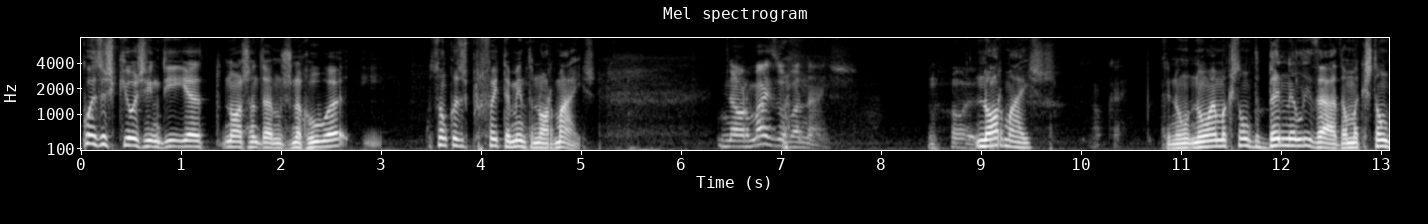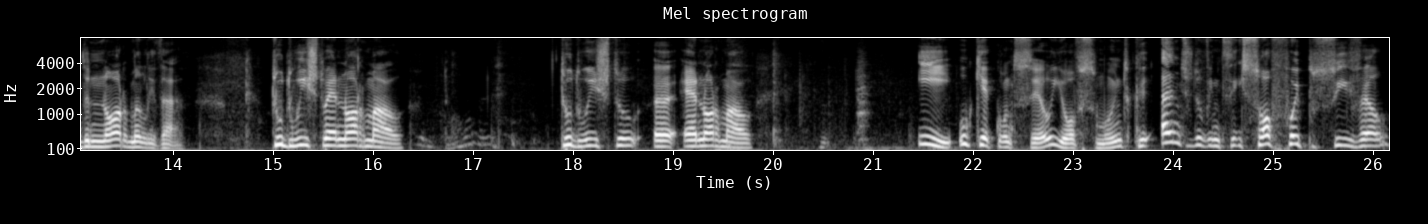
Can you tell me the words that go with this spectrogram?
coisas que hoje em dia nós andamos na rua e são coisas perfeitamente normais. Normais ou banais? Normais. Okay. Não, não é uma questão de banalidade, é uma questão de normalidade. Tudo isto é normal. Tudo isto uh, é normal. E o que aconteceu, e ouve-se muito, que antes do 25 só foi possível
